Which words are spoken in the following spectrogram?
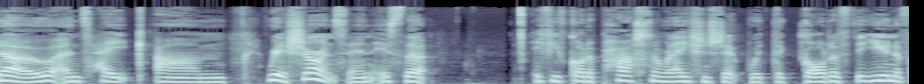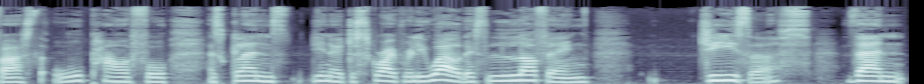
know and take um, reassurance in is that if you've got a personal relationship with the God of the universe, the all powerful, as Glen's, you know, described really well, this loving Jesus, then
